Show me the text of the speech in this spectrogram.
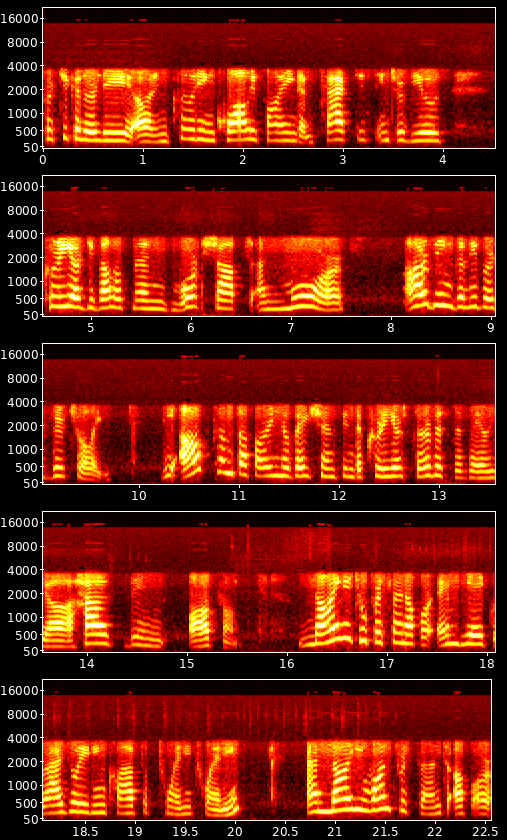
particularly uh, including qualifying and practice interviews, career development workshops, and more, are being delivered virtually. The outcomes of our innovations in the career services area have been awesome. 92% of our MBA graduating class of 2020 and 91% of our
